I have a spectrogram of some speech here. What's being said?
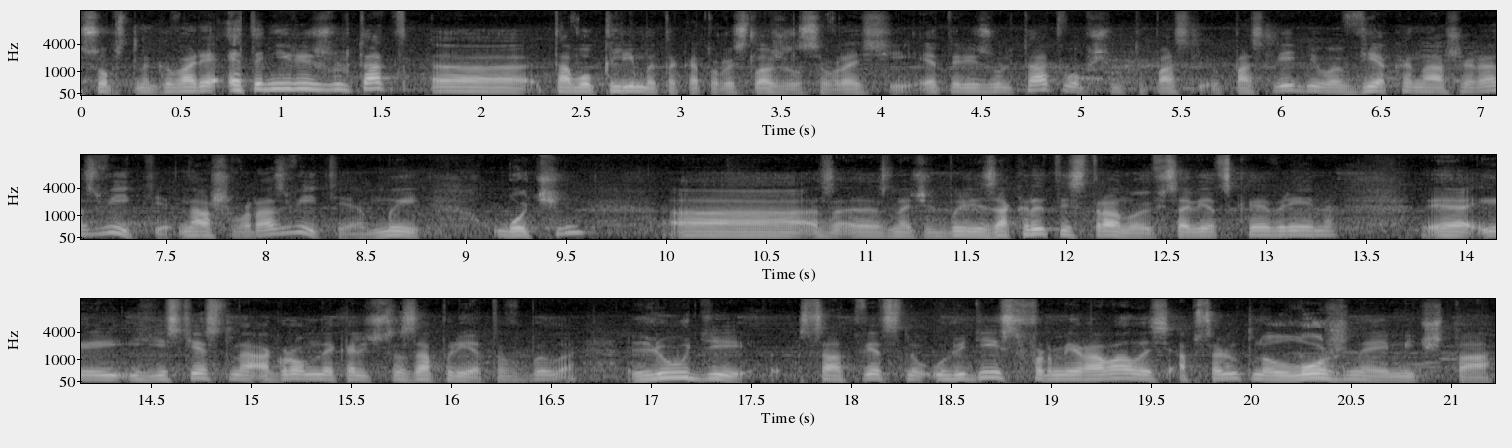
собственно говоря, это не результат э, того климата, который сложился в России. Это результат, в общем-то, пос последнего века нашей развития, нашего развития. Мы очень а, значит, были закрытой страной в советское время. Э, и, естественно, огромное количество запретов было. Люди, соответственно, у людей сформировалась абсолютно ложная мечта.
